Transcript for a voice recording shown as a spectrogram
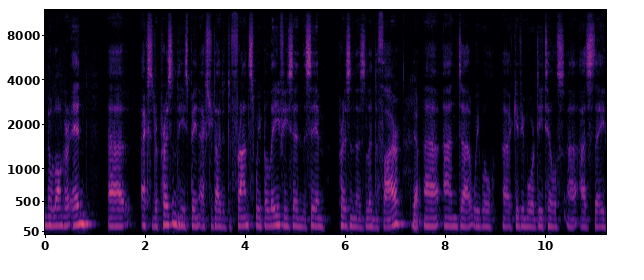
no longer in uh, Exeter Prison. He's been extradited to France. We believe he's in the same prison as Linda Thayer. Yeah. Uh, and uh, we will uh, give you more details uh, as they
